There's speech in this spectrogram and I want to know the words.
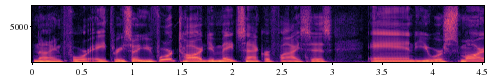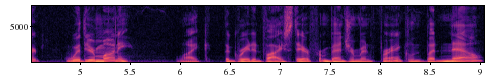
9483. So, you've worked hard, you've made sacrifices, and you were smart with your money, like the great advice there from Benjamin Franklin. But now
